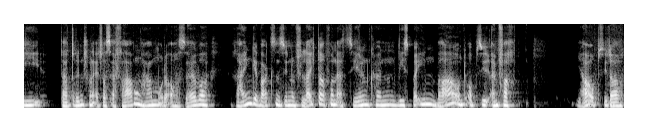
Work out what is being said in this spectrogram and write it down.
die da drin schon etwas Erfahrung haben oder auch selber reingewachsen sind und vielleicht davon erzählen können, wie es bei ihnen war und ob sie einfach, ja, ob sie da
